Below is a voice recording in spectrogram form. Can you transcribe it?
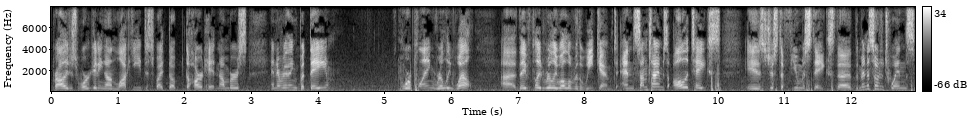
Probably just we're getting unlucky despite the, the hard hit numbers and everything. But they were playing really well. Uh, they've played really well over the weekend, and sometimes all it takes is just a few mistakes. The the Minnesota Twins,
